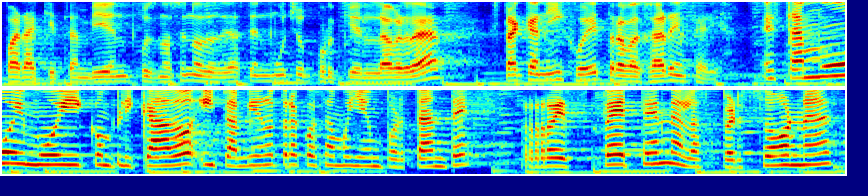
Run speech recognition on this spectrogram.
para que también pues no se nos desgasten mucho porque la verdad está canijo, ¿eh? Trabajar en feria. Está muy, muy complicado y también otra cosa muy importante, respeten a las personas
